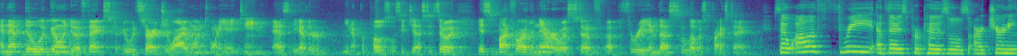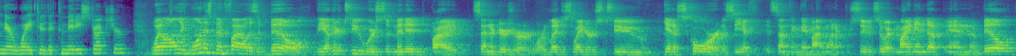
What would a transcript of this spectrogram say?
And that bill would go into effect, it would start July 1, 2018, as the other you know, proposal suggested. So it's by far the narrowest of, of the three and thus the lowest price tag. So all of three of those proposals are churning their way through the committee structure? Well, only one has been filed as a bill. The other two were submitted by senators or, or legislators to get a score to see if it's something they might want to pursue. So it might end up in a bill,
